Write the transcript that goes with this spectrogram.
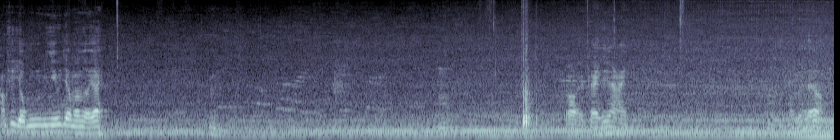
Không sử dụng nhiều cho mọi người ơi. Ừ. Ừ. Rồi, cây thứ hai. Ừ, mọi người thấy không?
